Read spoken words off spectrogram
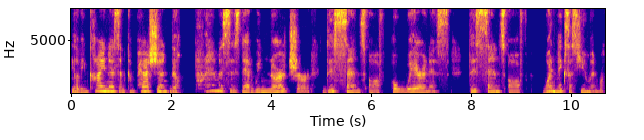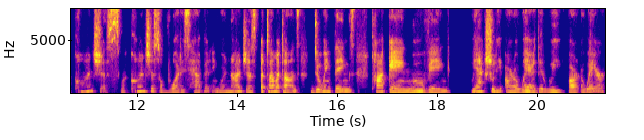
loving kindness and compassion, the premises that we nurture this sense of awareness, this sense of what makes us human. We're conscious. We're conscious of what is happening. We're not just automatons doing things, talking, moving, we actually are aware that we are aware.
